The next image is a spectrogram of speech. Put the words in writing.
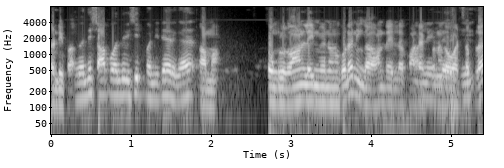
கண்டிப்பா. வந்து ஷாப் வந்து விசிட் பண்ணிட்டே இருங்க. ஆமா. ஸோ உங்களுக்கு ஆன்லைன் வேணும்னு கூட நீங்க ஆன்லைன்ல ல பண்ணுங்க. வாட்ஸ்அப்ல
